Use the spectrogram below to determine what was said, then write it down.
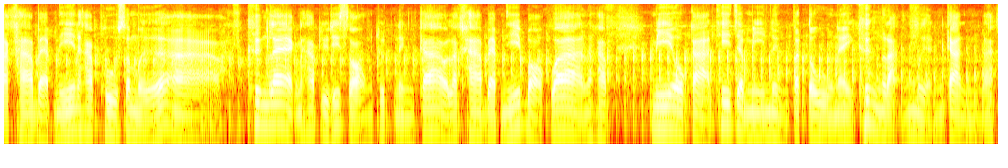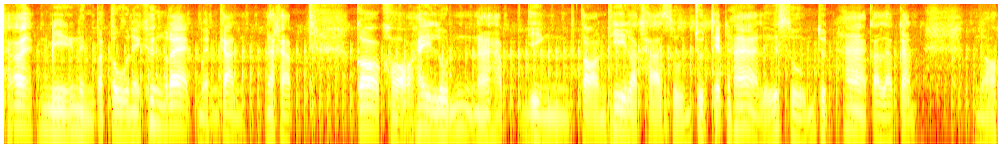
ราคาแบบนี้นะครับภูเสมออครึ่งแรกนะครับอยู่ที่ 2.19 ราคาแบบนี้บอกว่านะครับมีโอกาสที่จะมี 1 ประตูในครึ่งหลังเหมือนกันนะครับมี 1 ประตูในครึ่งแรกเหมือนกันนะครับ ก็ขอให้ลุ้นนะครับยิงตอนที่ราคา 0.75 หรือ 0.5 ก็แล้วกันเนาะ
